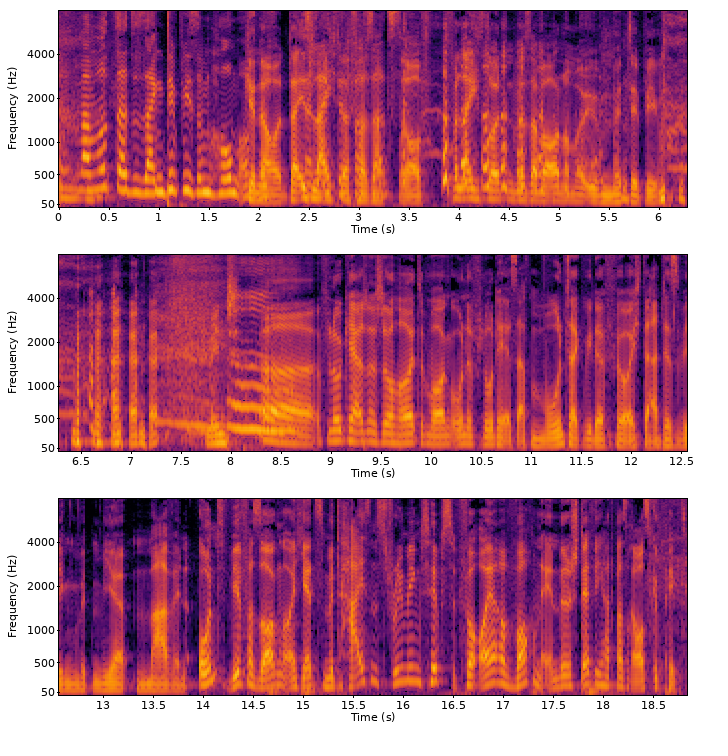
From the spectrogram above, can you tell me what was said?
Man muss dazu sagen, Dippy ist im Homeoffice. Genau, da ist leichter leichte Versatz drauf. Vielleicht sollten wir es aber auch nochmal üben mit Dippy. Mensch. Ah, Flo Kerschner Show heute Morgen ohne Flo, der ist ab Montag wieder für euch da, deswegen mit mir Marvin. Und wir versorgen euch jetzt mit heißen Streaming-Tipps für euer Wochenende. Steffi hat was rausgepickt.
